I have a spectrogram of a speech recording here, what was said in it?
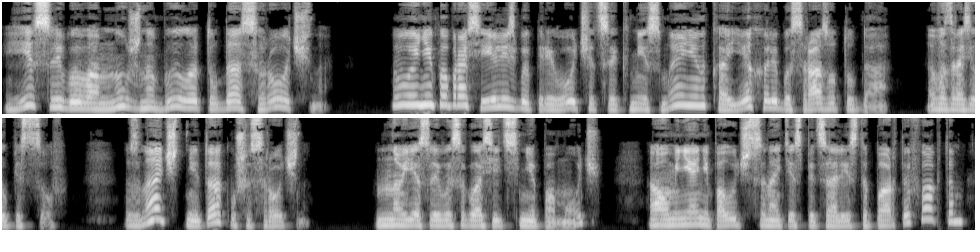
«Если бы вам нужно было туда срочно, вы не попросились бы переводчицы к мисс Мэннинг, а ехали бы сразу туда», — возразил Песцов. «Значит, не так уж и срочно. Но если вы согласитесь мне помочь, а у меня не получится найти специалиста по артефактам, —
